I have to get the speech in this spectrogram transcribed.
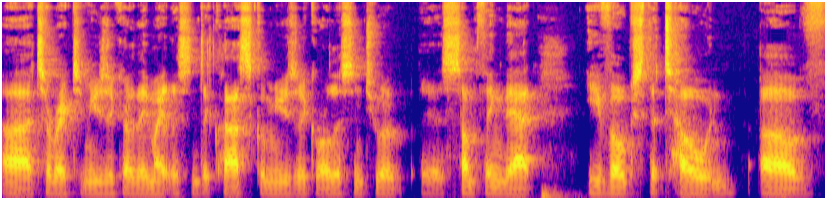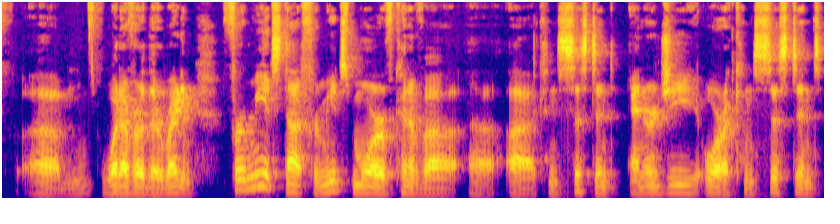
uh, to write to music, or they might listen to classical music, or listen to a, something that evokes the tone of um, whatever they're writing. For me, it's not. For me, it's more of kind of a, a, a, consistent energy or a consistent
